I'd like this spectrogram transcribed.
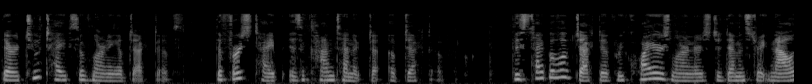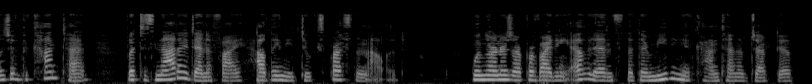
There are two types of learning objectives. The first type is a content objective. This type of objective requires learners to demonstrate knowledge of the content but does not identify how they need to express the knowledge. When learners are providing evidence that they're meeting a content objective,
